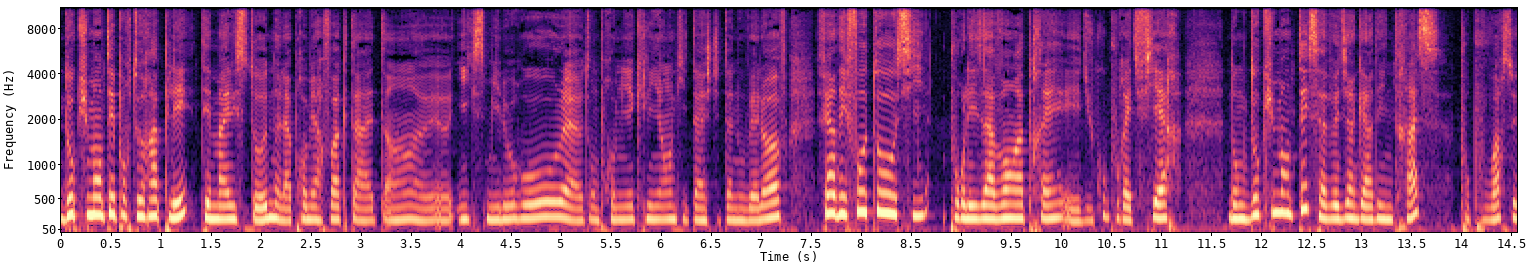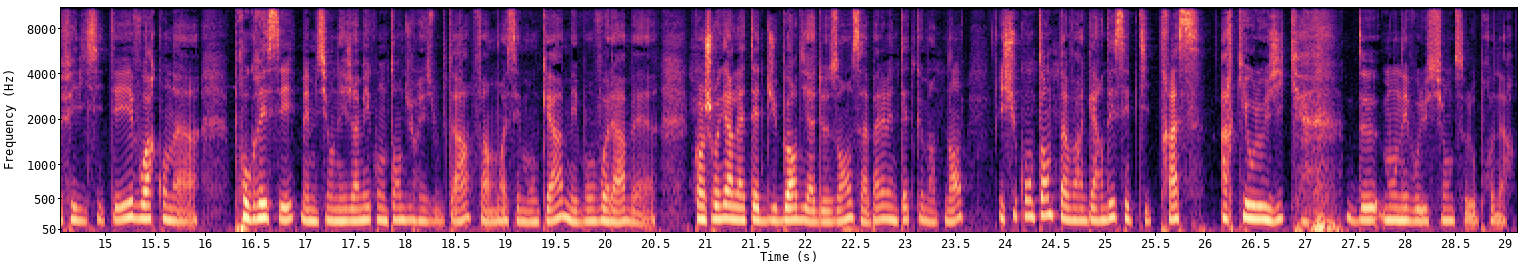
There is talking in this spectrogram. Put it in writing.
Documenter pour te rappeler tes milestones, la première fois que tu as atteint euh, X 1000 euros, ton premier client qui t'a acheté ta nouvelle offre. Faire des photos aussi pour les avant-après et du coup pour être fier donc documenter, ça veut dire garder une trace pour pouvoir se féliciter, voir qu'on a progressé, même si on n'est jamais content du résultat. Enfin, moi, c'est mon cas, mais bon, voilà, ben, quand je regarde la tête du board il y a deux ans, ça n'a pas la même tête que maintenant. Et je suis contente d'avoir gardé ces petites traces archéologiques de mon évolution de solopreneur.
